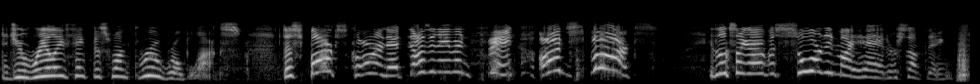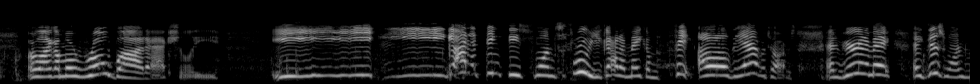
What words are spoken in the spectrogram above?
Did you really think this one through, Roblox? The Sparks Coronet doesn't even fit on Sparks! It looks like I have a sword in my head or something. Or like I'm a robot, actually. You gotta think these ones through. You gotta make them fit all the avatars. And if you're gonna make, make this one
